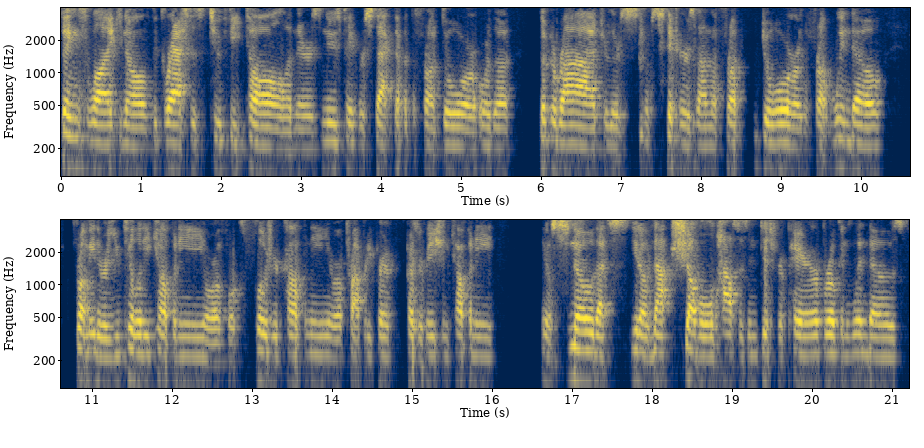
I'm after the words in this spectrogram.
things like you know the grass is two feet tall and there's newspapers stacked up at the front door or the the garage or there's you know, stickers on the front door or the front window from either a utility company or a foreclosure company or a property preservation company. You know snow that's you know not shoveled houses in disrepair broken windows.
